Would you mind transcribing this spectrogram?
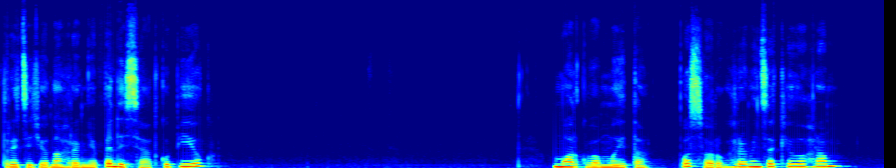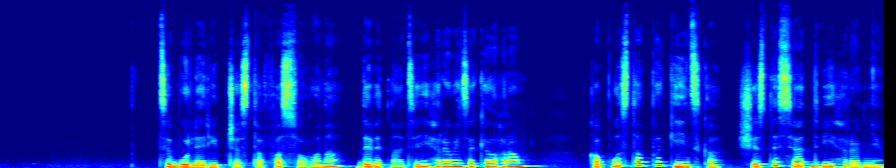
31 гривня 50 копійок. Морква мита по 40 гривень за кілограм. Цибуля ріпчаста фасована 19 гривень за кілограм. Капуста пекінська 62 гривні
